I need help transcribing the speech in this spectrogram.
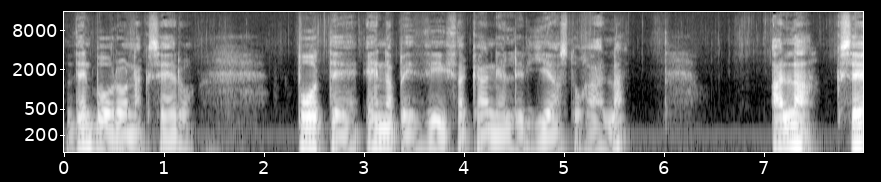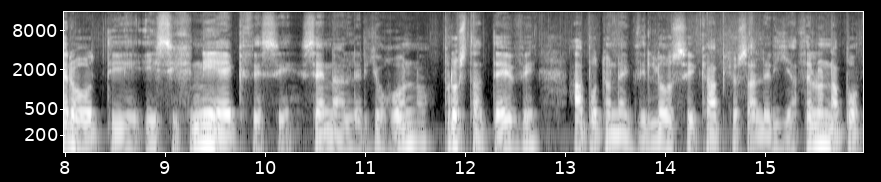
Δεν μπορώ να ξέρω πότε ένα παιδί θα κάνει αλλεργία στο γάλα, αλλά ξέρω ότι η συχνή έκθεση σε ένα αλλεργιογόνο προστατεύει από το να εκδηλώσει κάποιος αλλεργία. Θέλω να πω,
